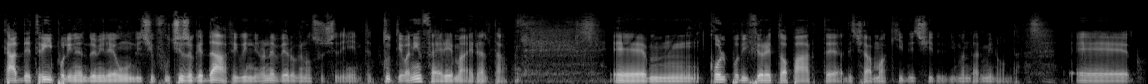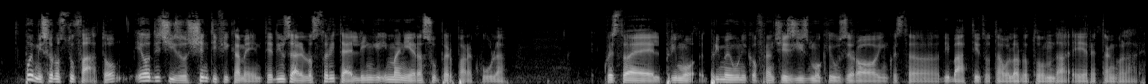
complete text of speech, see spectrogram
cadde Tripoli nel 2011, fu ucciso Gheddafi, quindi non è vero che non succede niente. Tutti vanno in ferie, ma in realtà... Ehm, colpo di fioretto a parte diciamo, a chi decide di mandarmi in onda. Eh, poi mi sono stufato e ho deciso scientificamente di usare lo storytelling in maniera super paracula. Questo è il primo, primo e unico francesismo che userò in questo dibattito tavola rotonda e rettangolare.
